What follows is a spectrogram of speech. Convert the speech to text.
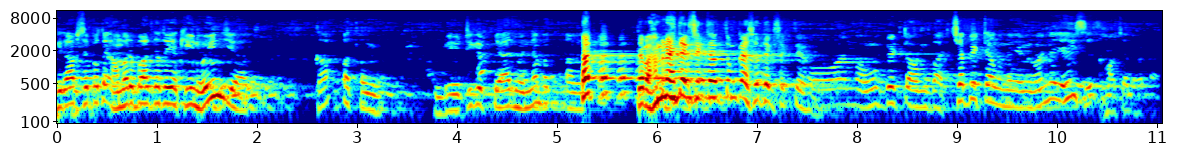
फिर आपसे पता हमारे बात का तो यकीन हो ही नहीं आप का पता बेटी के प्यार में न हट! जब हम नहीं देख सकते तो तुम कैसे देख सकते हो? मैं हूँ बेटा हूँ बच्चा बेटा हूँ नहीं यही से हाँ चलो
